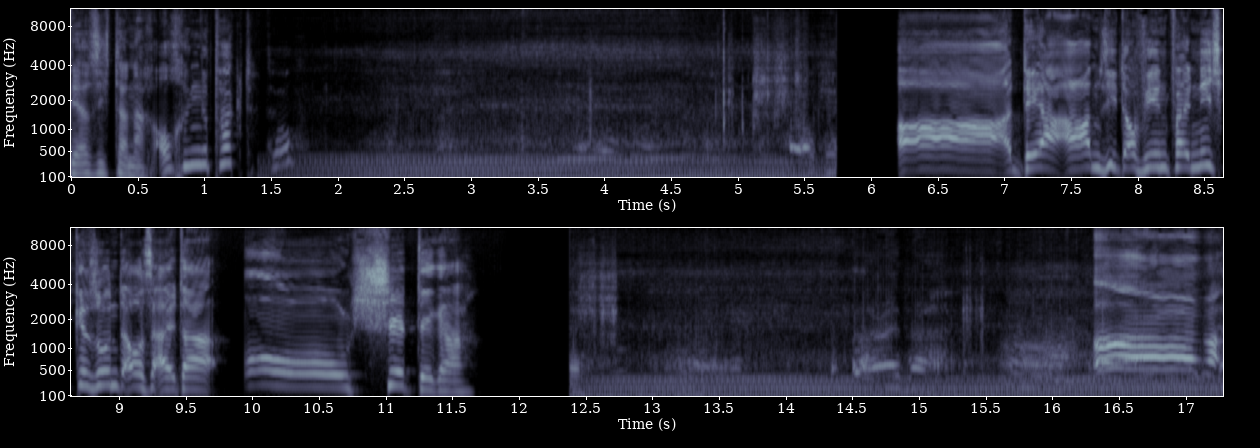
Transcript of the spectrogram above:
der sich danach auch hingepackt? Ah, der Arm sieht auf jeden Fall nicht gesund aus, Alter. Oh, shit, Digga. Ah,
